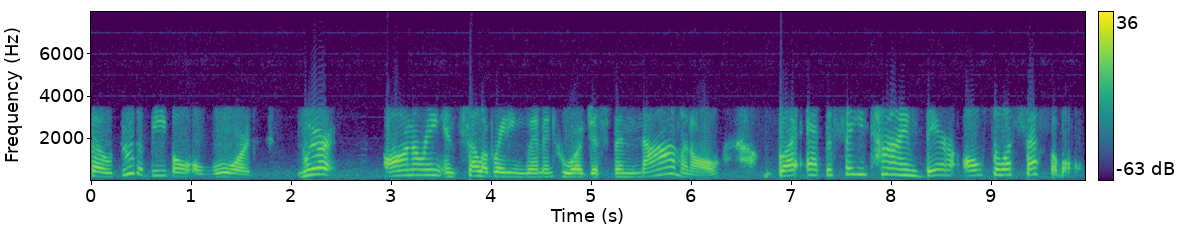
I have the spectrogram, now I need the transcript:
So through the Bibo Awards, we're honoring and celebrating women who are just phenomenal, but at the same time, they're also accessible.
